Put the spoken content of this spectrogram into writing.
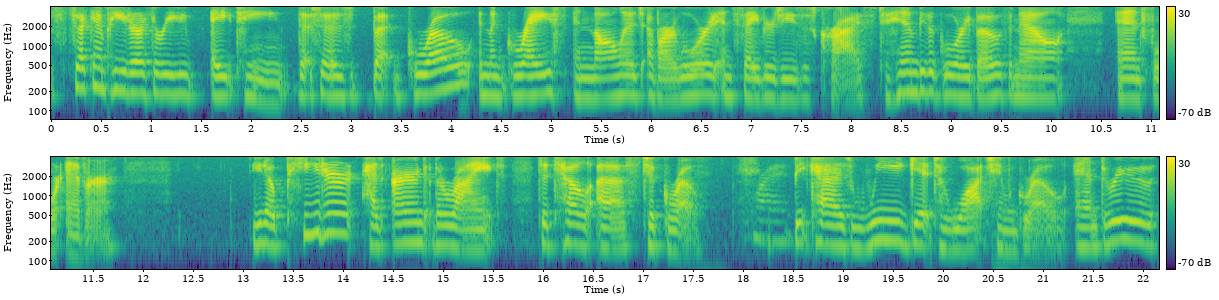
Second Peter 3:18 that says, "But grow in the grace and knowledge of our Lord and Savior Jesus Christ. To him be the glory both now and forever." You know, Peter has earned the right to tell us to grow. Because we get to watch him grow. And through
